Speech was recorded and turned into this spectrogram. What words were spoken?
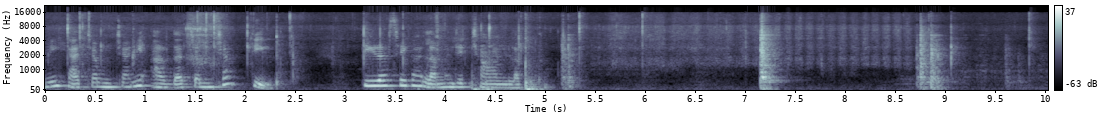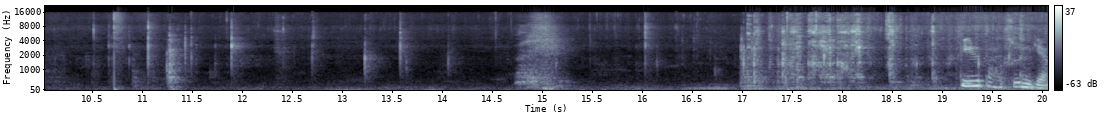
आणि ह्या चमच्याने अर्धा चमचा तीळ. तीळ असे घाला म्हणजे छान लागतं. तीळ भाजून घ्या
